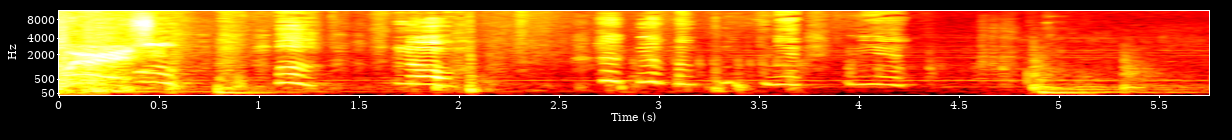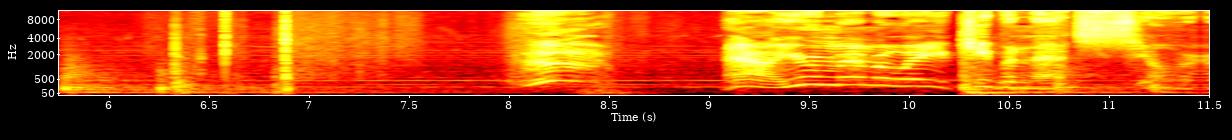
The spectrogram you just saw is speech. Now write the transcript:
Where is he? Oh, no. No, nie, Now, you remember where you're keeping that silver?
